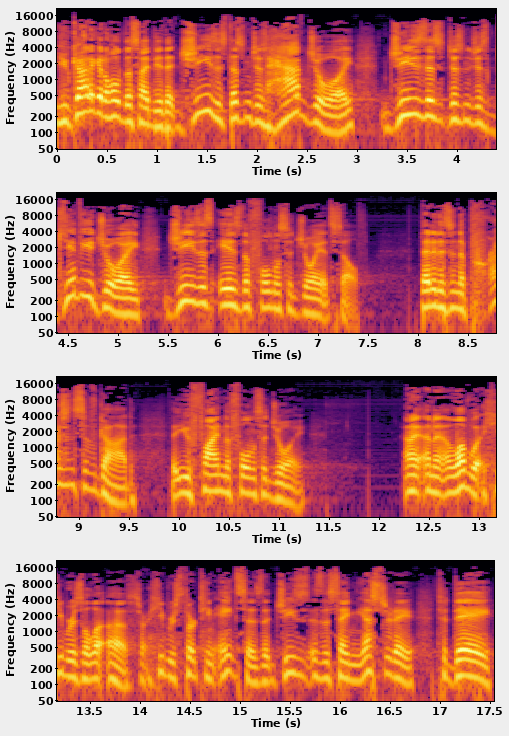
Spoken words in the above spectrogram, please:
You've got to get a hold of this idea that Jesus doesn't just have joy, Jesus doesn't just give you joy, Jesus is the fullness of joy itself. That it is in the presence of God that you find the fullness of joy. And I, and I love what Hebrews, uh, sorry, Hebrews 13 8 says that Jesus is the same yesterday, today,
